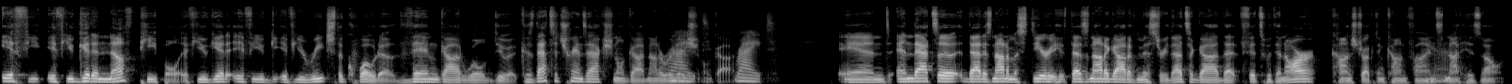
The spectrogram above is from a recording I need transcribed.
if you if you get enough people if you get if you if you reach the quota then god will do it. Because that's a transactional god not a relational right, god. Right. And and that's a that is not a mysterious that's not a god of mystery. That's a god that fits within our construct and confines yeah. not his own.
